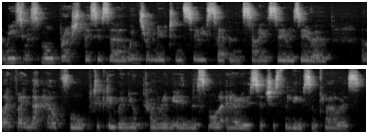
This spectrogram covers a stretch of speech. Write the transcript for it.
I'm using a small brush, this is a Winsor & Newton Series 7 size 00 and I find that helpful particularly when you're colouring in the smaller areas such as the leaves and flowers.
